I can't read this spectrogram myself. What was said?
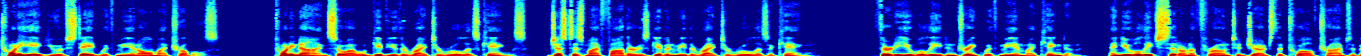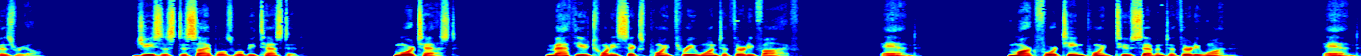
28 You have stayed with me in all my troubles. 29 So I will give you the right to rule as kings, just as my Father has given me the right to rule as a king. 30 You will eat and drink with me in my kingdom, and you will each sit on a throne to judge the twelve tribes of Israel. Jesus' disciples will be tested. More test. Matthew 26.31 to 35. And Mark 14.27 to 31. And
